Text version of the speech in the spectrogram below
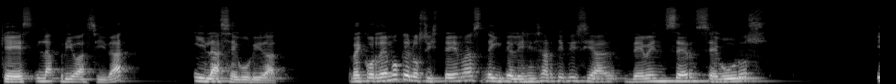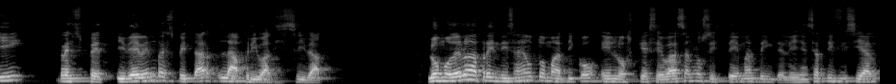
que es la privacidad y la seguridad. Recordemos que los sistemas de inteligencia artificial deben ser seguros y, y deben respetar la privacidad. Los modelos de aprendizaje automático en los que se basan los sistemas de inteligencia artificial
